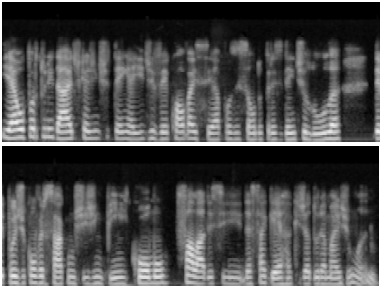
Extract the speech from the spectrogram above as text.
e é a oportunidade que a gente tem aí de ver qual vai ser a posição do presidente Lula depois de conversar com Xi Jinping e como falar desse, dessa guerra que já dura mais de um ano.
